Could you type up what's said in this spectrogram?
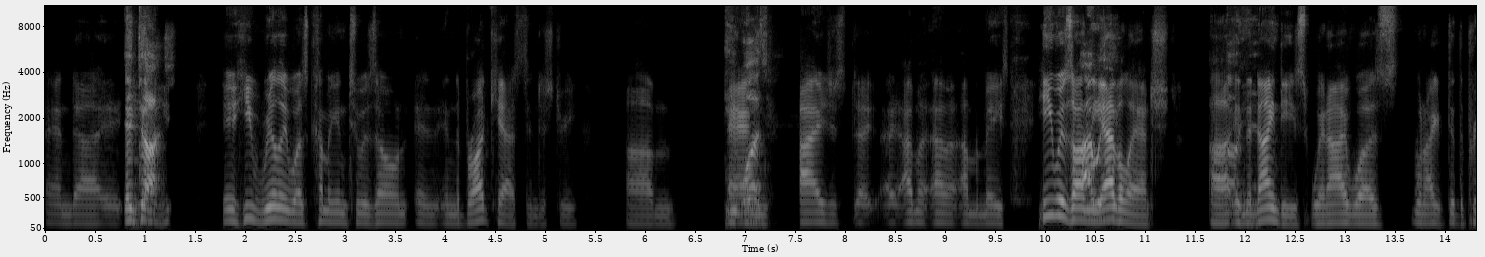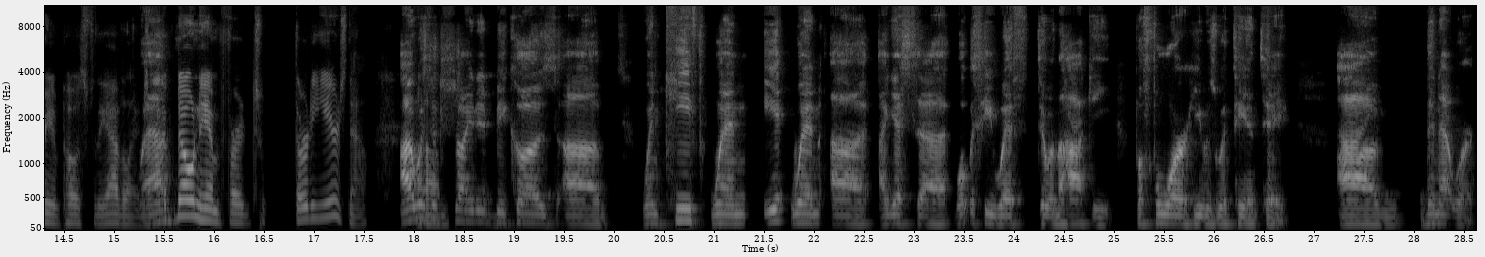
and uh, it does. He, really was coming into his own in, in the broadcast industry. Um, he was. I just I, am I'm, I'm amazed. He was on I the was Avalanche uh, oh, in yeah. the '90s when I was when I did the pre and post for the Avalanche. Wow. I've known him for 30 years now. I was um, excited because uh, when Keith, when it, when uh, I guess uh, what was he with doing the hockey before he was with TNT, um, the network.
